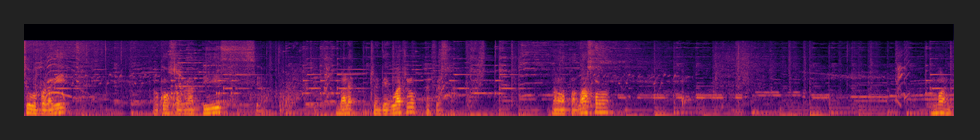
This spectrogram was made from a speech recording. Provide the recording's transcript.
Subo por aquí. Lo cojo rapidísimo. Vale, 34, perfecto. Vamos para abajo. Bueno.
